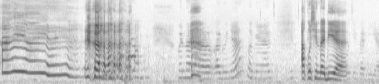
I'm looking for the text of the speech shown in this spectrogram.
ay, ay, ay, ay. benar lagunya lagunya Aku cinta dia. aku cinta dia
